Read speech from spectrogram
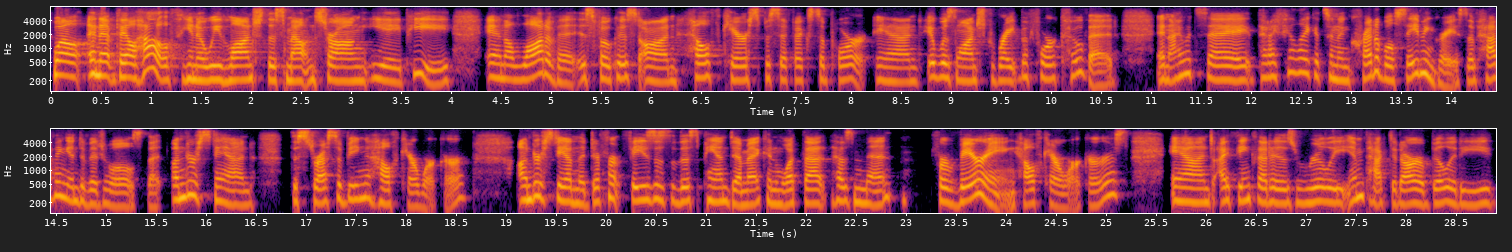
Well, and at Vail Health, you know, we launched this Mountain Strong EAP, and a lot of it is focused on healthcare specific support. And it was launched right before COVID. And I would say that I feel like it's an incredible saving grace of having individuals that understand the stress of being a healthcare worker, understand the different phases of this pandemic and what that has meant for varying healthcare workers. And I think that has really impacted our ability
